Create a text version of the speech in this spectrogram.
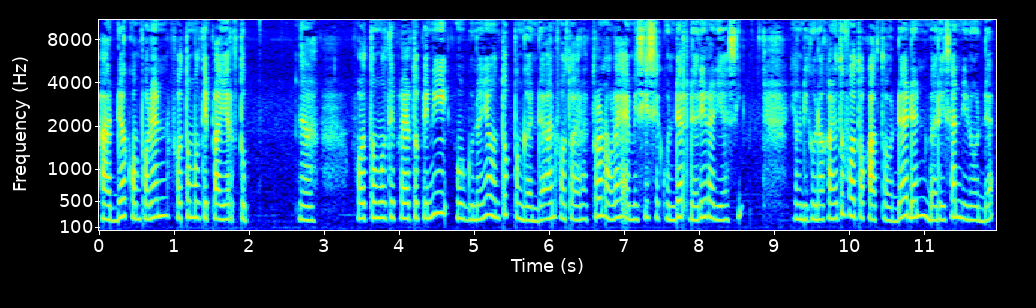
ada komponen fotomultiplier tube nah fotomultiplier tube ini gunanya untuk penggandaan fotoelektron oleh emisi sekunder dari radiasi yang digunakan itu fotokatoda dan barisan dinoda.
